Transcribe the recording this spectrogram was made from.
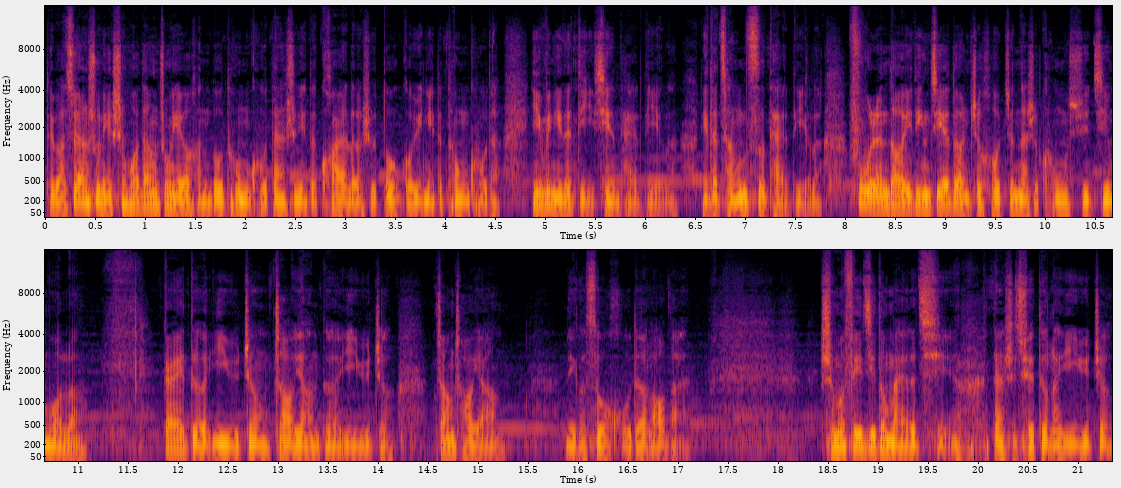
对吧？虽然说你生活当中也有很多痛苦，但是你的快乐是多过于你的痛苦的，因为你的底线太低了，你的层次太低了。富人到一定阶段之后，真的是空虚、寂寞、冷，该得抑郁症照样得抑郁症。张朝阳，那个搜狐的老板，什么飞机都买得起，但是却得了抑郁症。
